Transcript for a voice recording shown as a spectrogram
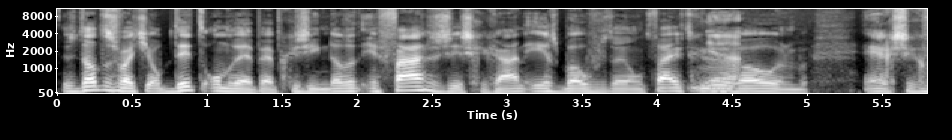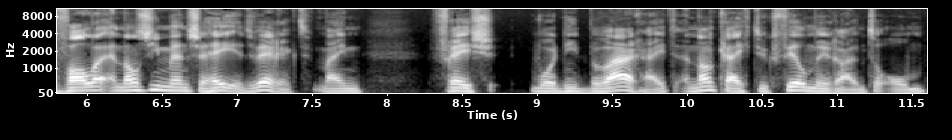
Dus dat is wat je op dit onderwerp hebt gezien. Dat het in fases is gegaan. Eerst boven de 250 Ja. euro en ergste gevallen. En dan zien mensen, hé, hey, het werkt. Mijn vrees wordt niet bewaarheid. En dan krijg je natuurlijk veel meer ruimte om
